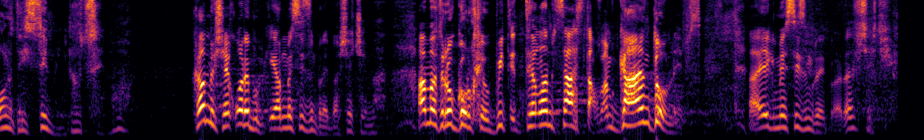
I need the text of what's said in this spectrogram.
ორდე ისე მინდა ვცემო. ხამე შეყვარებული კი არ მესიზმრება შეჩემა. ამათ როგორ ხევ ბიტი თელ ამ სასტავს, ამ განდონებს. აი ეგ მესიზმრება რა შეჩემა.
